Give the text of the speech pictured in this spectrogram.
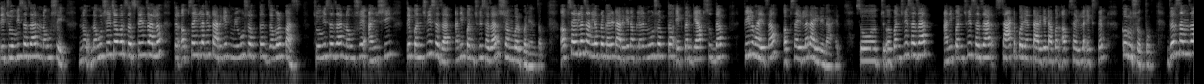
ते चोवीस हजार नऊशे. नऊ नऊशेच्या वर सस्टेन झालं तर अपसाईडला जे टार्गेट मिळू शकतं जवळपास चोवीस हजार नऊशे ऐंशी ते पंचवीस हजार आणि पंचवीस हजार शंभर पर्यंत अपसाईडला चांगल्या प्रकारे टार्गेट आपल्याला मिळू शकतं. एकतर गॅप सुद्धा फिल व्हायचा अपसाईडला राहिलेला आहे. सो पंचवीस हजार आणि पंचवीस हजार साठ पर्यंत टार्गेट आपण अपसाईडला एक्सपेक्ट करू शकतो. जर समजा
